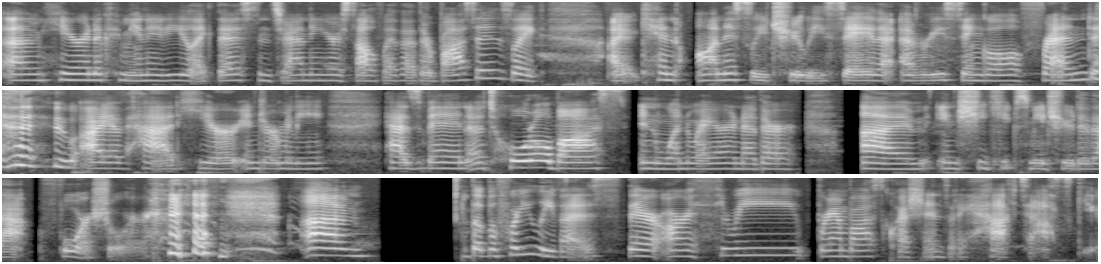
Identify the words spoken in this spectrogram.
um, here in a community like this and surrounding yourself with other bosses. Like, I can honestly, truly say that every single friend who I have had here in Germany has been a total boss in one way or another. Um, and she keeps me true to that for sure. um, but before you leave us, there are three brand boss questions that I have to ask you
